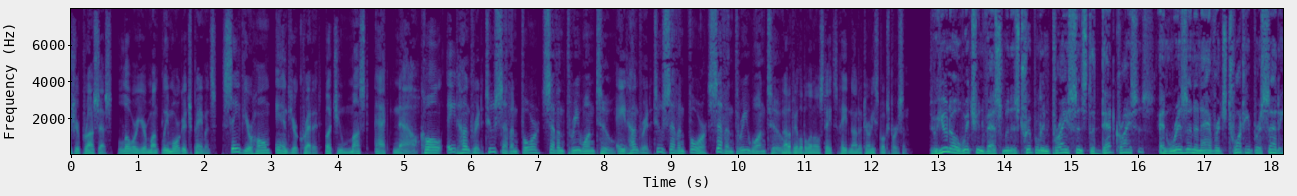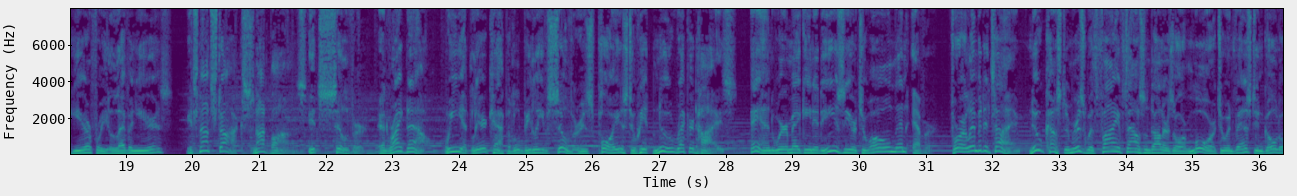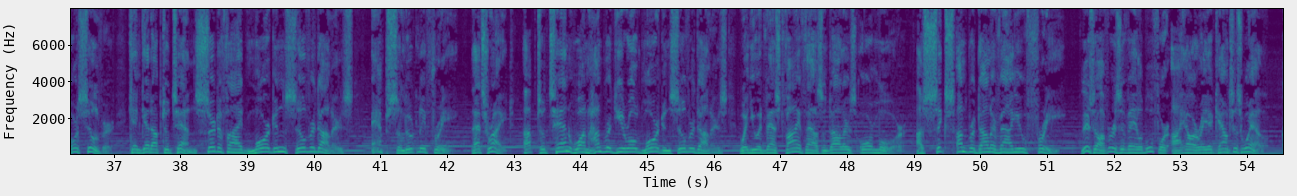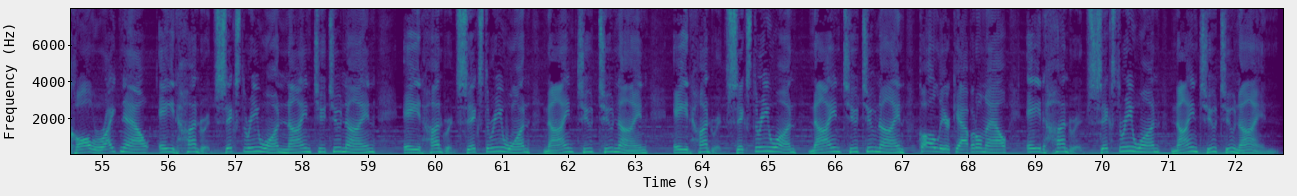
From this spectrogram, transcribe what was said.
foreclosure process, lower your monthly mortgage payments, save your home and your credit. But you must act now. Call 800 274 7312. 800 274 7312. Not available in all states. Paid non attorney spokesperson. Do you know which investment has tripled in price since the debt crisis and risen an average 20% a year for 11 years? It's not stocks, not bonds, it's silver. And right now, we at Lear Capital believe silver is poised to hit new record highs. And we're making it easier to own than ever. For a limited time, new customers with $5,000 or more to invest in gold or silver can get up to 10 certified Morgan silver dollars absolutely free. That's right, up to 10 100 year old Morgan silver dollars when you invest $5,000 or more. A $600 value free. This offer is available for IRA accounts as well. Call right now 800 631 9229. 800 631 9229. 800 631 9229. Call Lear Capital now. 800 631 9229.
